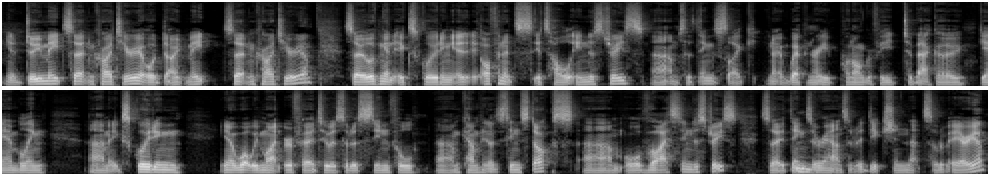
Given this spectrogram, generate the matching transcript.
you know, do meet certain criteria or don't meet certain criteria. So looking at excluding, it, often it's it's whole industries. Um, so things like you know weaponry, pornography, tobacco, gambling, um, excluding you know what we might refer to as sort of sinful um, companies, like sin stocks um, or vice industries. So things mm. around sort of addiction, that sort of area.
